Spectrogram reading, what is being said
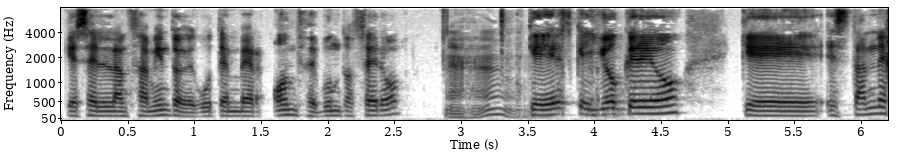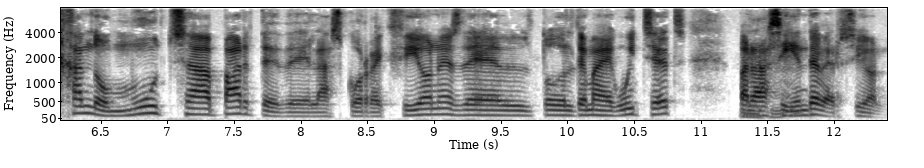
que es el lanzamiento de Gutenberg 11.0, que es que yo creo que están dejando mucha parte de las correcciones del todo el tema de widgets para la siguiente versión.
